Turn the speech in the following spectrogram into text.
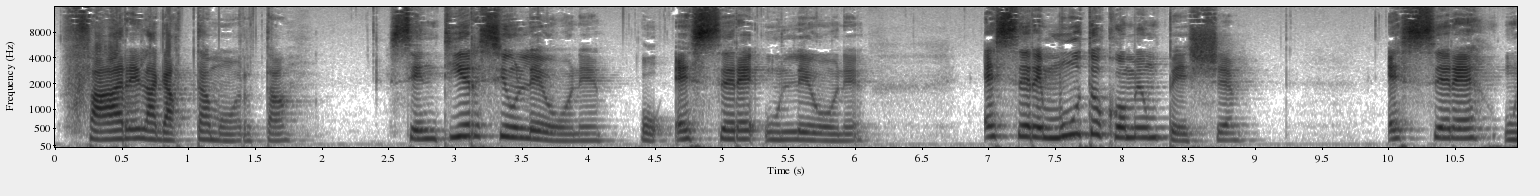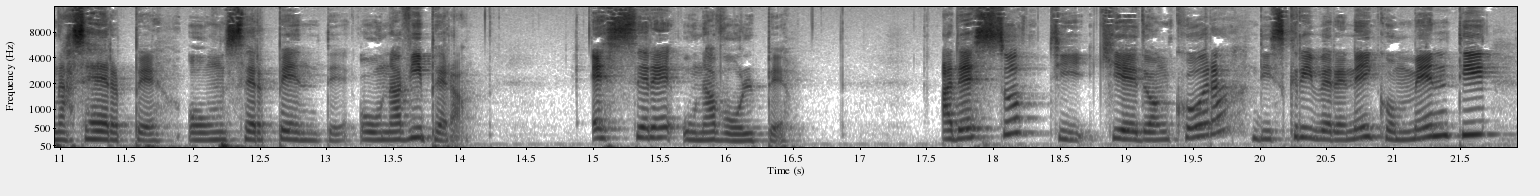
Fare la gatta morta. Sentirsi un leone o essere un leone. Essere muto come un pesce essere una serpe o un serpente o una vipera, essere una volpe. Adesso ti chiedo ancora di scrivere nei commenti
